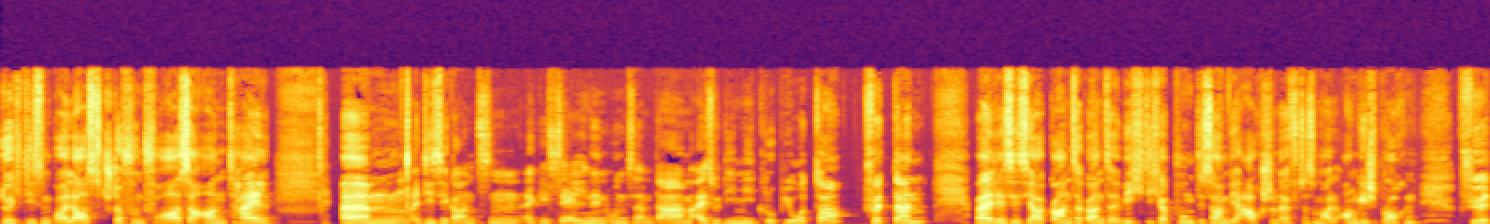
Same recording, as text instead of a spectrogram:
durch diesen Ballaststoff- und Faseranteil ähm, diese ganzen äh, Gesellen in unserem Darm, also die Mikrobiota, füttern, weil das ist ja ganz, ganz ein wichtiger Punkt. Das haben wir auch schon öfters mal angesprochen. Für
